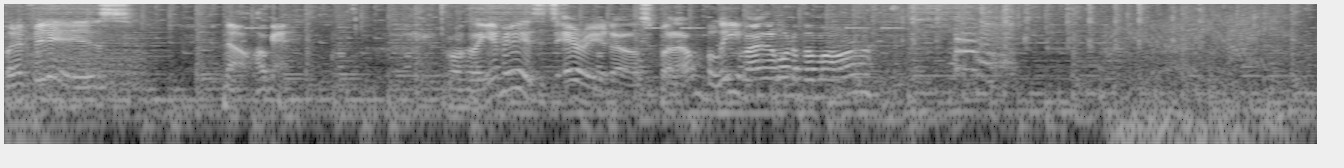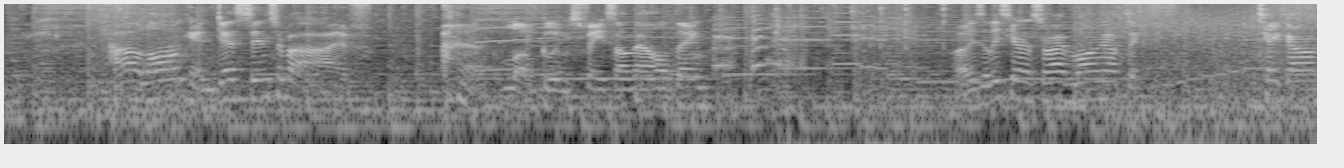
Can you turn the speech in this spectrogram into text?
But if it is, no. Okay. I was like, if it is, it's Ariados, but I don't believe either one of them are. How long can Destin survive? Love Gloom's face on that whole thing. Well, he's at least gonna survive long enough to take on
